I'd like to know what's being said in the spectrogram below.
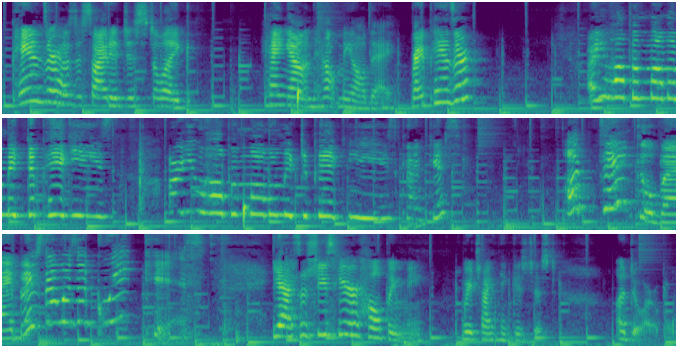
Panzer has decided just to like hang out and help me all day. Right, Panzer? Are you helping Mama make the piggies? Are you helping Mama make the piggies? Can I kiss? Oh, thank you, babies. That was a great kiss. Yeah, so she's here helping me, which I think is just adorable.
